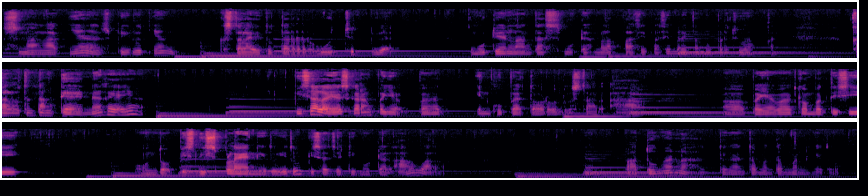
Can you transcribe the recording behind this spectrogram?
semangatnya dan spiritnya setelah itu terwujud nggak? Kemudian lantas mudah melepas sih pasti mereka memperjuangkan. Kalau tentang dana kayaknya bisa lah ya sekarang banyak banget inkubator untuk startup uh, banyak banget kompetisi untuk bisnis plan gitu. Itu bisa jadi modal awal. Patungan lah dengan teman-teman gitu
